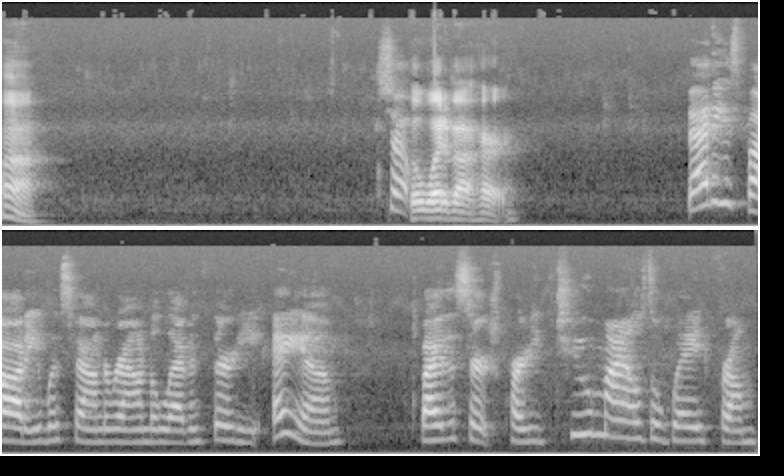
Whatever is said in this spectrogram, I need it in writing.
Huh. So But what about her? Betty's body was found around 11:30 a.m. by the search party 2 miles away from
